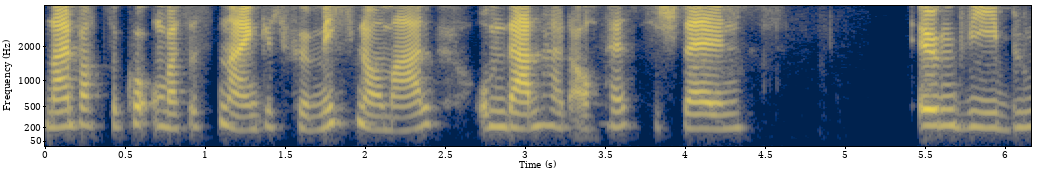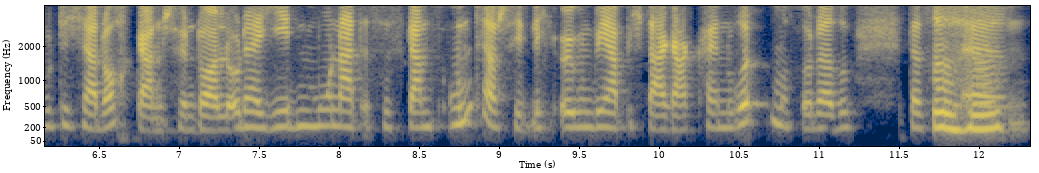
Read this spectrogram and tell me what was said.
und einfach zu gucken, was ist denn eigentlich für mich normal, um dann halt auch festzustellen, irgendwie blute ich ja doch ganz schön doll oder jeden Monat ist es ganz unterschiedlich. Irgendwie habe ich da gar keinen Rhythmus oder so. Das mhm. ähm,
